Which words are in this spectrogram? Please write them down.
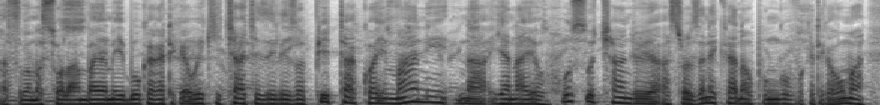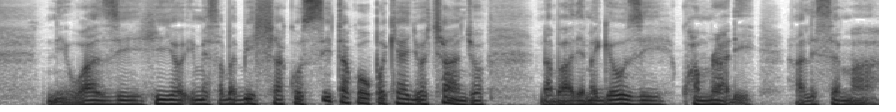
Nasema masuala ambayo yameibuka katika wiki chache zilizopita kwa imani na yanayohusu chanjo ya AstraZeneca na upungufu katika umma ni wazi hiyo imesababisha kusita kwa upokeaji wa chanjo na baadhi ya mageuzi kwa mradi, alisema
